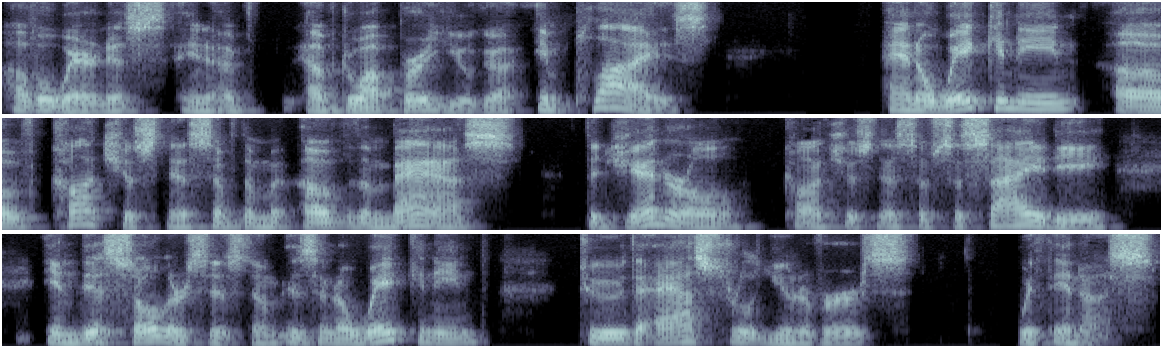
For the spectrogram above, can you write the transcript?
of awareness in, of, of Dwapara Yuga implies an awakening of consciousness of the, of the mass, the general consciousness of society in this solar system is an awakening to the astral universe within us.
